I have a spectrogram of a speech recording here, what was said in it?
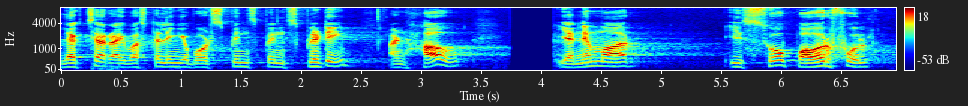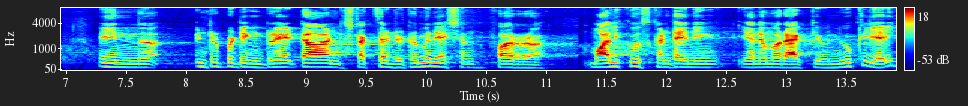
lecture I was telling about spin spin splitting and how NMR is so powerful in uh, interpreting data and structure determination for uh, molecules containing NMR active nuclei.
